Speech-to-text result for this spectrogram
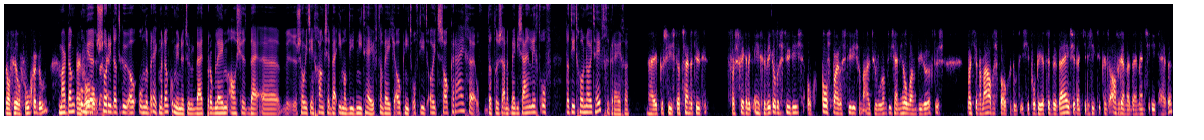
wel veel vroeger doen. Maar dan kom je, sorry dat ik u onderbreek, maar dan kom je natuurlijk bij het probleem als je het bij, uh, zoiets in gang zet bij iemand die het niet heeft. Dan weet je ook niet of die het ooit zal krijgen. Of dat dus aan het medicijn ligt of dat hij het gewoon nooit heeft gekregen. Nee, precies. Dat zijn natuurlijk verschrikkelijk ingewikkelde studies. Ook kostbare studies om uit te voeren, want die zijn heel langdurig. Dus wat je normaal gesproken doet, is je probeert te bewijzen dat je de ziekte kunt afremmen bij mensen die het hebben.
